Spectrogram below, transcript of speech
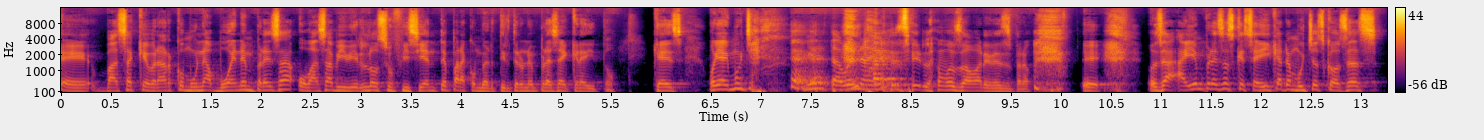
eh, vas a quebrar como una buena empresa o vas a vivir lo suficiente para convertirte en una empresa de crédito. Que es, oye, hay muchas. está buena. ¿eh? sí, lo hemos dado varias veces, pero. o sea, hay empresas que se dedican a muchas cosas,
